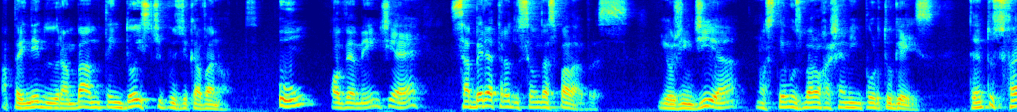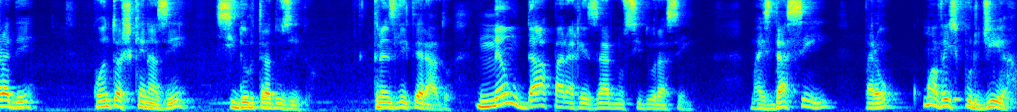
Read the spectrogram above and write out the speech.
aprendendo do Rambam, tem dois tipos de kavanot. Um, obviamente, é saber a tradução das palavras. E hoje em dia, nós temos Baruch Hashem em português, tanto Sfaradi quanto Ashkenazi, Sidur traduzido, transliterado. Não dá para rezar no Sidur assim, mas dá sim para uma vez por dia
